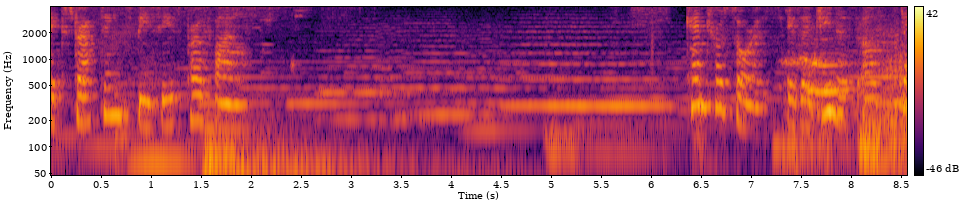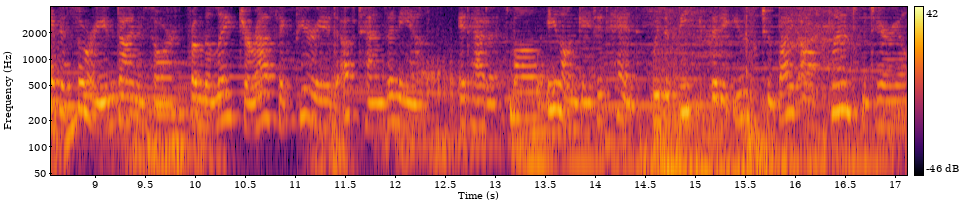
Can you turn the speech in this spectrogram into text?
Extracting species profile. Kentrosaurus is a genus of stegosaurian dinosaur from the late Jurassic period of Tanzania. It had a small, elongated head with a beak that it used to bite off plant material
